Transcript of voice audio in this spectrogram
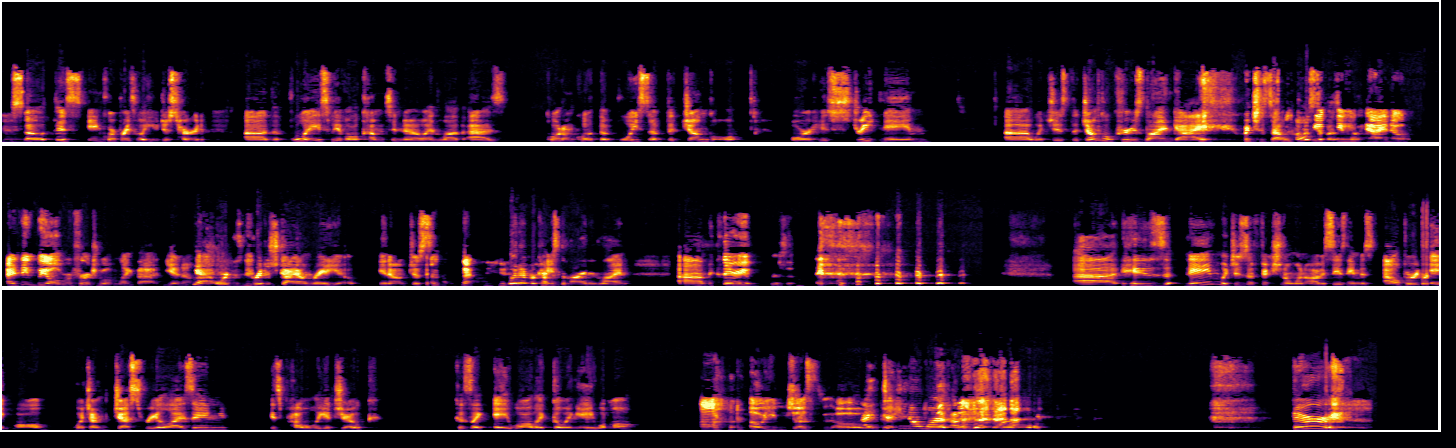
Mhm. So this incorporates what you just heard. Uh, the voice we have all come to know and love as quote unquote the voice of the jungle, or his street name, uh, which is the Jungle Cruise Line guy, which is how most of us. know. I know. I think we all refer to him like that. You know. Yeah, or just British guy on radio. You know, just whatever comes to mind in line. Um, Stereo person. uh, his name, which is a fictional one, obviously, his name is Albert Awol, which I'm just realizing is probably a joke. Because, like, AWOL, like going AWOL. Uh, oh, you just. Oh. I, okay. you know what? I'm They're.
